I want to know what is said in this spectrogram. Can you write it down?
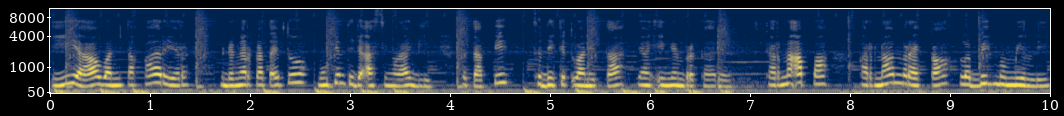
Iya, wanita karir. Mendengar kata itu mungkin tidak asing lagi, tetapi sedikit wanita yang ingin berkarir. Karena apa? Karena mereka lebih memilih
